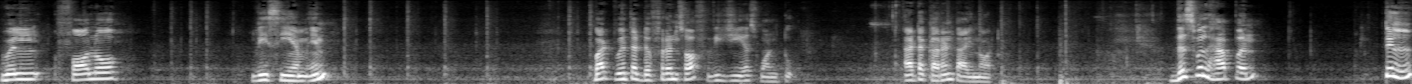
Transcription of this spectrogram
will follow VCM in but with a difference of VGS12 at a current I0. This will happen till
